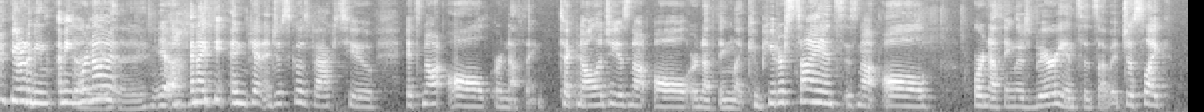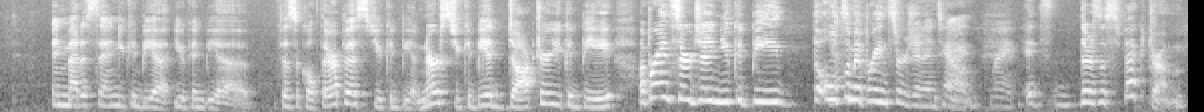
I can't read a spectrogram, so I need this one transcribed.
You know what I mean? I mean, we're not. Yeah. And I think, and again, it just goes back to it's not all or nothing. Technology is not all or nothing. Like computer science is not all or nothing. There's variances of it. Just like in medicine, you can be a you can be a physical therapist, you could be a nurse, you could be a doctor, you could be a brain surgeon, you could be the ultimate brain surgeon in town. Right, right. It's there's a spectrum,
